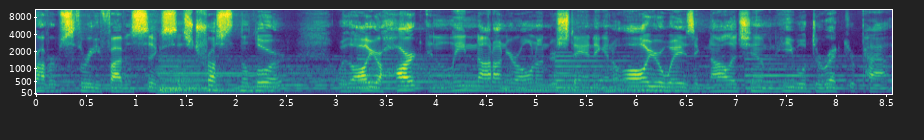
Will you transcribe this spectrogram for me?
Proverbs 3 5 and 6 says, Trust in the Lord with all your heart and lean not on your own understanding. In all your ways, acknowledge him, and he will direct your path.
